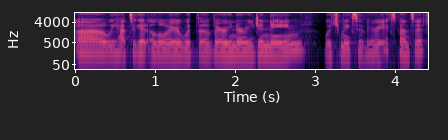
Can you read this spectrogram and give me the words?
Uh, we had to get a lawyer with a very Norwegian name, which makes it very expensive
